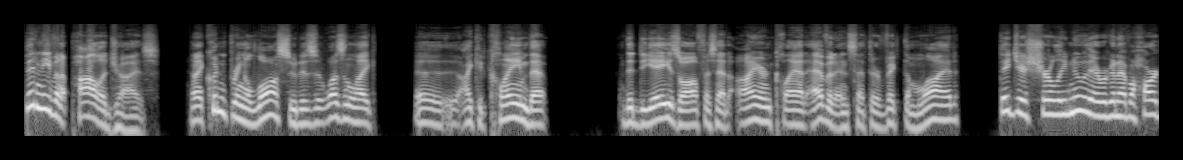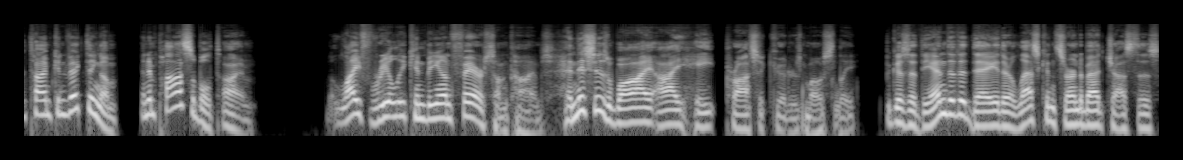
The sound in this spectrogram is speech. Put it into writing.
Didn't even apologize. And I couldn't bring a lawsuit as it wasn't like uh, I could claim that the DA's office had ironclad evidence that their victim lied. They just surely knew they were going to have a hard time convicting him, an impossible time. Life really can be unfair sometimes. And this is why I hate prosecutors mostly, because at the end of the day, they're less concerned about justice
